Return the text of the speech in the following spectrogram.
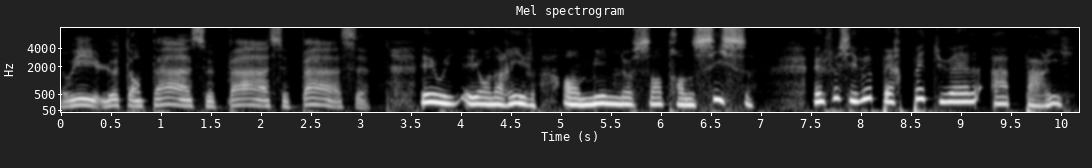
Oui, le temps passe, passe, passe. Et oui, et on arrive en 1936. Elle fait ses vœux perpétuels à Paris.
